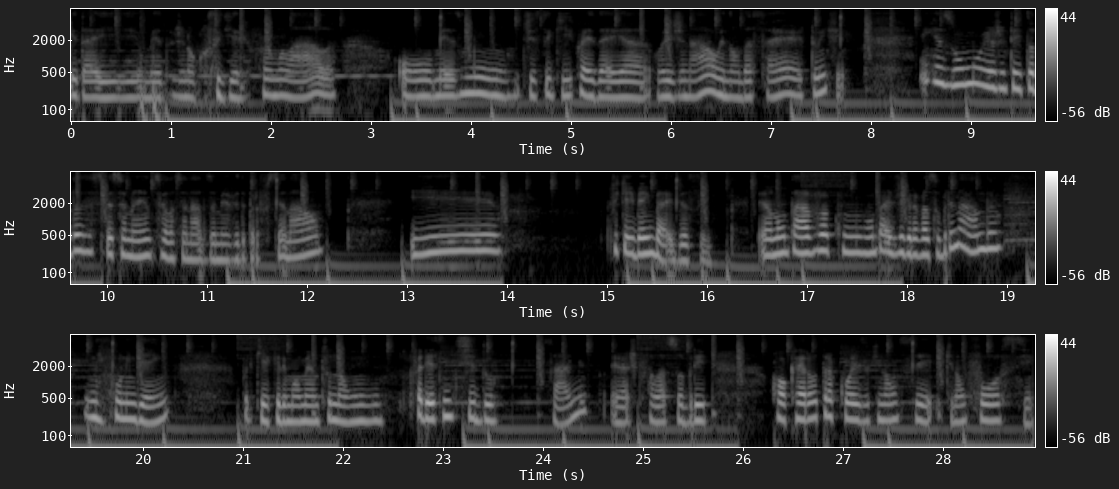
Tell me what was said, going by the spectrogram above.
E daí o medo de não conseguir reformulá-la. Ou mesmo de seguir com a ideia original e não dar certo, enfim. Em resumo, eu juntei todos esses pensamentos relacionados à minha vida profissional. E fiquei bem bad, assim. Eu não tava com vontade de gravar sobre nada, nem com ninguém, porque aquele momento não faria sentido, sabe? Eu acho que falar sobre qualquer outra coisa que não se, que não fosse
